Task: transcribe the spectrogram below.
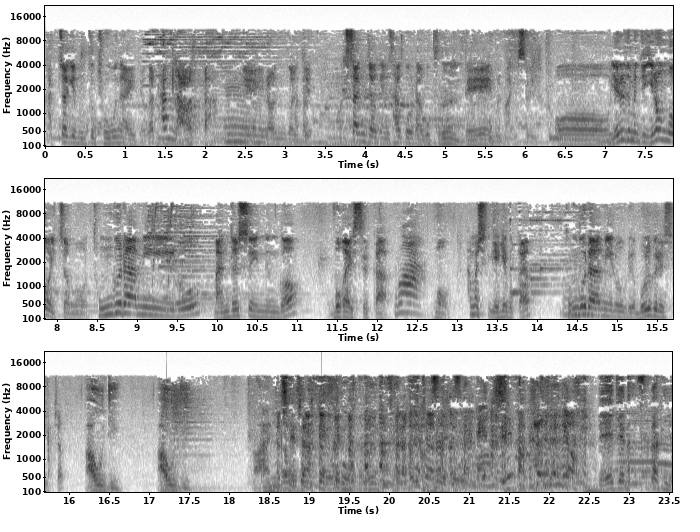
갑자기 문득 좋은 아이디어가 탁 나왔다. 네, 이런 걸 이제 확산적인 사고라고 부르는데 어, 예를 들면 이제 이런 거 있죠. 뭐 동그라미로 만들 수 있는 거 뭐가 있을까? 와. 뭐 한 번씩 얘기해 볼까요? 동그라미로 우리가 뭘 그릴 수 있죠? 아우디. 아우디. 아니, 자동차, 자동차로 벤츠? 풍경, 네 개나 쓰다니.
